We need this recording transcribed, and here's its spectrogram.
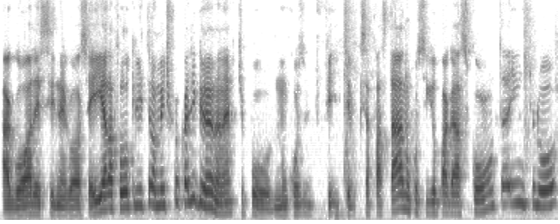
agora esse negócio aí. E ela falou que literalmente foi por causa de grana, né? Tipo, não teve que se afastar, não conseguiu pagar as contas e entrou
